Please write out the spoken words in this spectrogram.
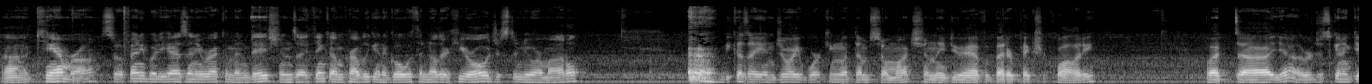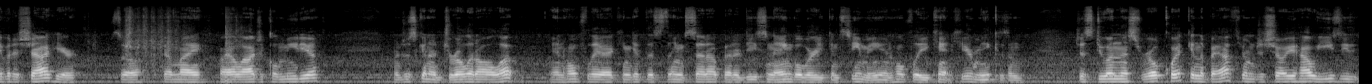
uh, camera. So if anybody has any recommendations, I think I'm probably going to go with another Hero, just a newer model. because I enjoy working with them so much and they do have a better picture quality. But uh, yeah, we're just going to give it a shot here. So got my biological media. We're just going to drill it all up and hopefully I can get this thing set up at a decent angle where you can see me and hopefully you can't hear me because I'm just doing this real quick in the bathroom to show you how easy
